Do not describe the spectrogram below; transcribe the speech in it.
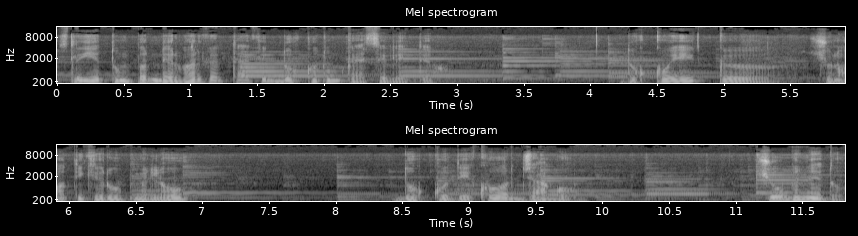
इसलिए ये तुम पर निर्भर करता है कि दुख को तुम कैसे लेते हो। दुख को एक चुनौती के रूप में लो, दुख को देखो और जागो। चुभने दो,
